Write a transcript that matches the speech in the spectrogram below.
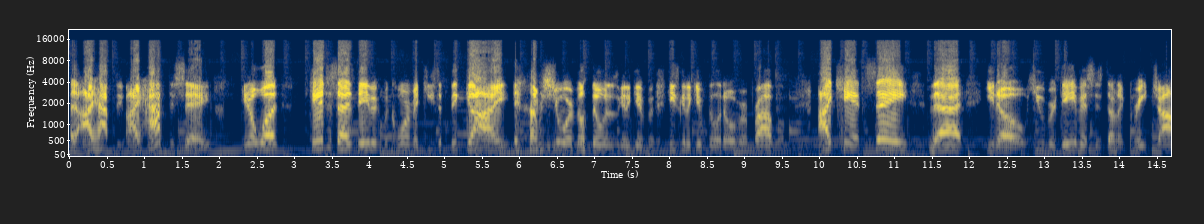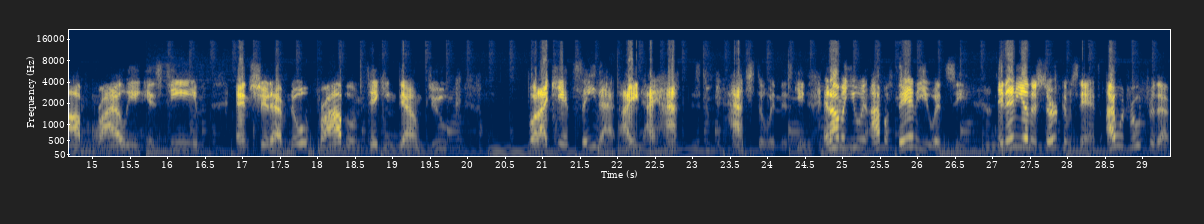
I have to. I have to say, you know what? Kansas has David McCormack. He's a big guy, and I'm sure Villanova is gonna give. He's gonna give Villanova a problem. I can't say that you know Hubert Davis has done a great job rallying his team and should have no problem taking down Duke. But I can't say that. I I have Duke has to win this game, and I'm a U. I'm a fan of UNC. In any other circumstance, I would root for them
